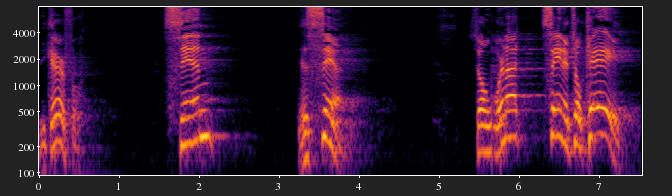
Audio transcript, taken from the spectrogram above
Be careful. Sin is sin. So we're not saying it's okay,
